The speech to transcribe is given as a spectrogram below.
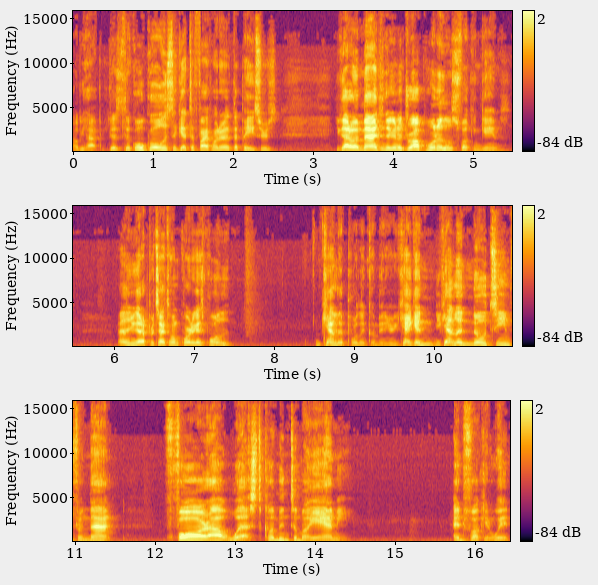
I'll be happy because the goal goal is to get to 500 at the Pacers. You got to imagine they're gonna drop one of those fucking games, and then you got to protect home court against Portland. You can't let Portland come in here. You can't get you can't let no team from that far out west come into Miami and fucking win.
